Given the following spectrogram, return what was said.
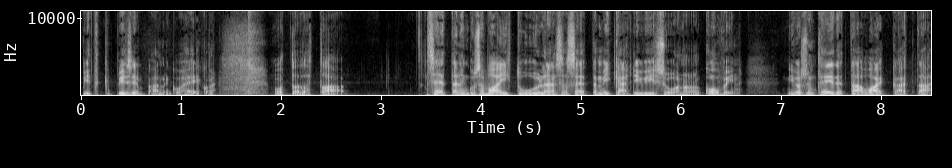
pit, pisimpään niin kuin heikoin. Mutta tota, se, että niin kuin se vaihtuu yleensä se, että mikä divisioona on kovin. Niin jos nyt heitetään vaikka, että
